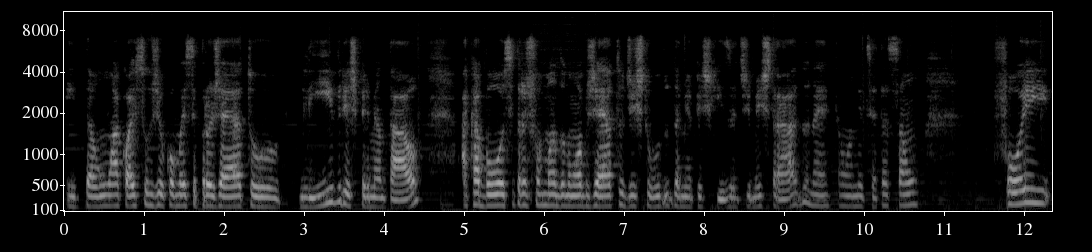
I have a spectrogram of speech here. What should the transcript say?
Então, a qual surgiu como esse projeto livre, experimental, acabou se transformando num objeto de estudo da minha pesquisa de mestrado, né? Então, a minha dissertação foi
